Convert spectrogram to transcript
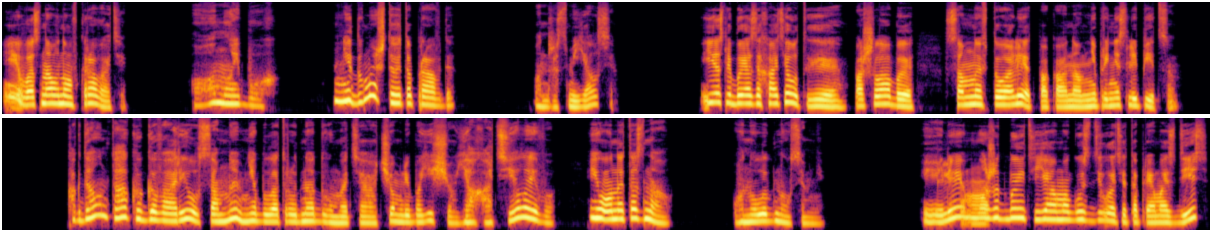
И в основном в кровати. О, мой бог. Не думаю, что это правда. Он рассмеялся. Если бы я захотел, ты пошла бы со мной в туалет, пока нам не принесли пиццу. Когда он так говорил, со мной мне было трудно думать о чем либо еще. Я хотела его, и он это знал. Он улыбнулся мне. Или, может быть, я могу сделать это прямо здесь,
